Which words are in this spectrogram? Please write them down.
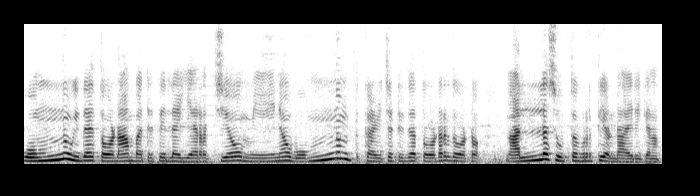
ഒന്നും ഇതേ തൊടാൻ പറ്റത്തില്ല. ഇറച്ചിയോ മീനോ ഒന്നും കഴിച്ചിട്ട് ഇതേ തുടരുത് കേട്ടോ. നല്ല ശുദ്ധവൃത്തി ഉണ്ടായിരിക്കണം.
